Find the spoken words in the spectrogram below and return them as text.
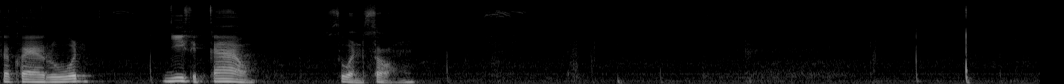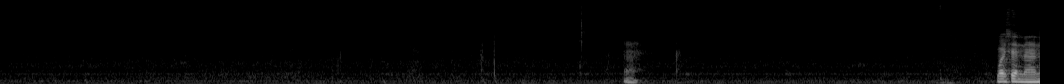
สแควร์รูทยี่สิบเก้าส่วนสองเพราะฉะนั้น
